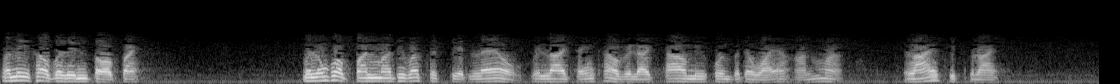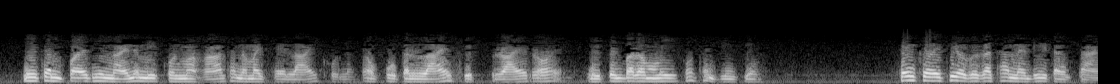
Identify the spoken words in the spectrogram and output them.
วันนี้เข้าประเด็นต่อไปเมื่อหลวงพ่อปันมาที่วัดสเกตแล้ว เวลาฉันข้าวเวลาเช้ามีคนไปถวายอาหารมาก หลายสิบราย มีท่านไปที่ไหนนะมีคนมาหาท่านไม่ใช่หลายคนนะต้องพูดกันหลายสิบหลายร้อยนี่เป็นบารมีของท่านจริงๆฉันเคยเที่ยวไปกับท่านในที่ต่าง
